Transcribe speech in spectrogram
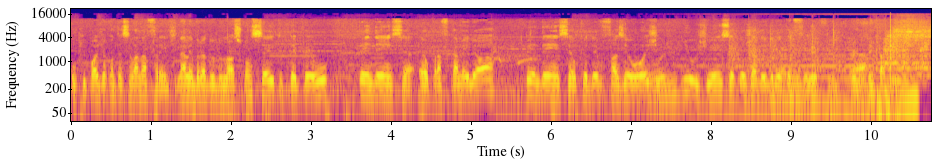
o que pode acontecer lá na frente. Né? Lembrando do nosso conceito, TPU, tendência é o para ficar melhor, pendência é o que eu devo fazer hoje, Hoje. e urgência é o que eu já deveria ter feito. Perfeito, né?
